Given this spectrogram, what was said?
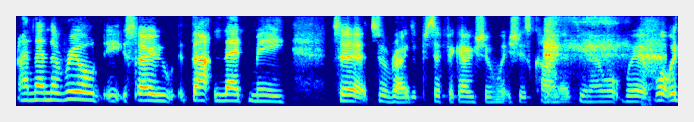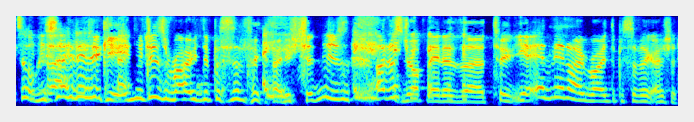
and then the real so that led me to to row the Pacific Ocean, which is kind of you know what we're what we're talking you about. You say that again. You just rode the Pacific Ocean. Just, I just dropped that as a two. Yeah, and then I rode the Pacific Ocean.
